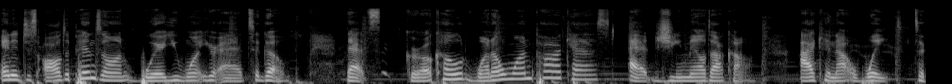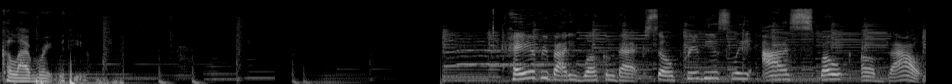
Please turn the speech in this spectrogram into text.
And it just all depends on where you want your ad to go. That's Girl Code 101 podcast at gmail.com. I cannot wait to collaborate with you. Hey, everybody, welcome back. So, previously I spoke about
